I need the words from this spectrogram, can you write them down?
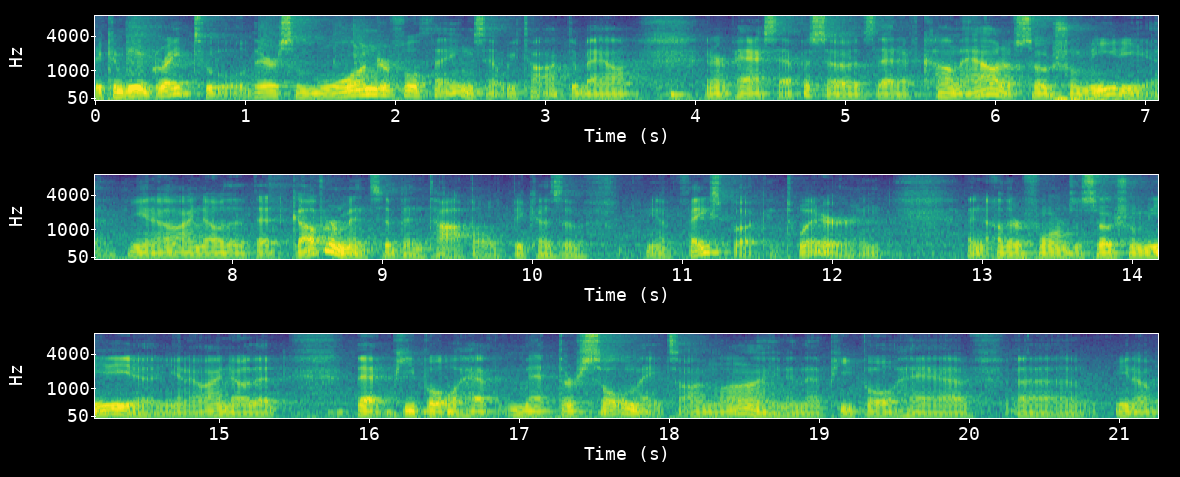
It can be a great tool. There are some wonderful things that we talked about in our past episodes that have come out of social media. You know, I know that, that governments have been toppled because of you know Facebook and Twitter and and other forms of social media. You know, I know that that people have met their soulmates online, and that people have uh, you know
